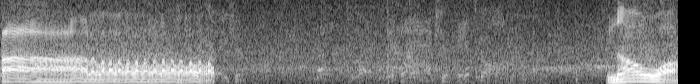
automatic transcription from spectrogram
Ah. No.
